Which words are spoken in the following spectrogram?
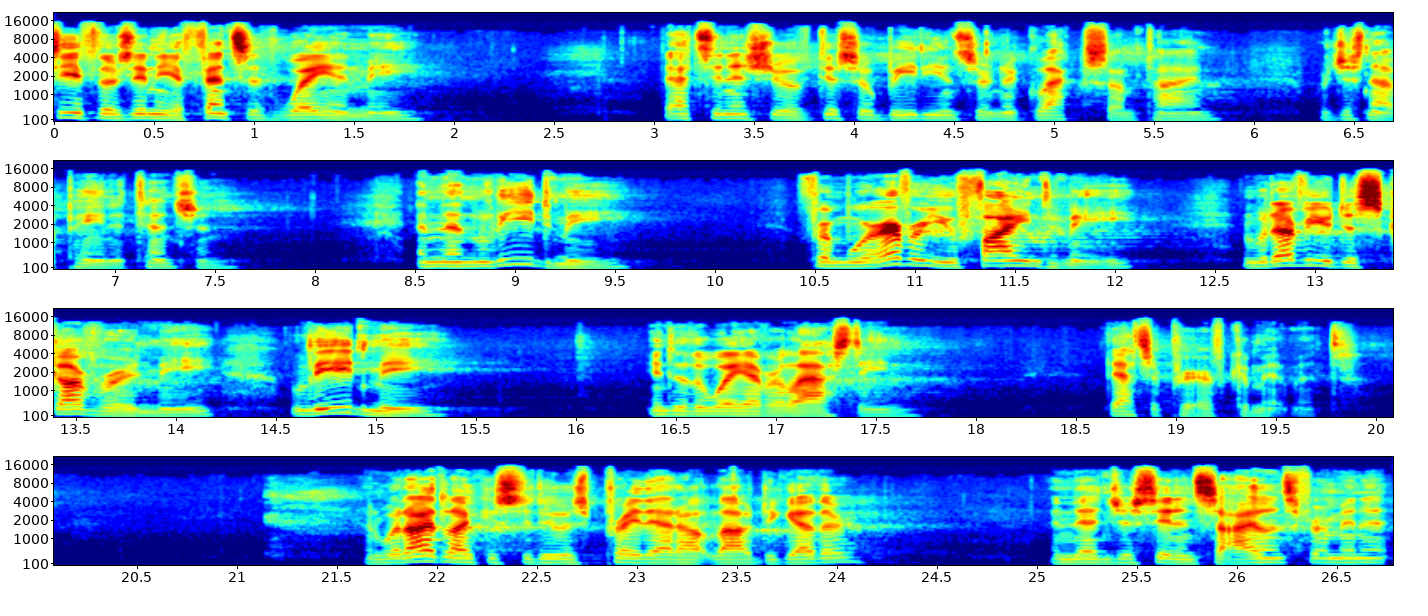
See if there's any offensive way in me. That's an issue of disobedience or neglect sometime. We're just not paying attention. And then lead me from wherever you find me and whatever you discover in me, lead me into the way everlasting. That's a prayer of commitment. And what I'd like us to do is pray that out loud together and then just sit in silence for a minute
